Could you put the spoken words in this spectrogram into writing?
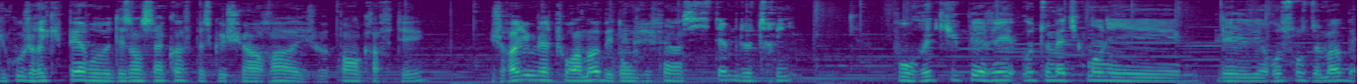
Du coup, je récupère euh, des anciens coffres parce que je suis un rat et je veux pas en crafter. Je rallume la tour à mob et donc j'ai fait un système de tri pour récupérer automatiquement les, ressources de mob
